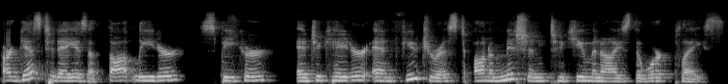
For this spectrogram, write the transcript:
Our guest today is a thought leader, speaker, educator, and futurist on a mission to humanize the workplace.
